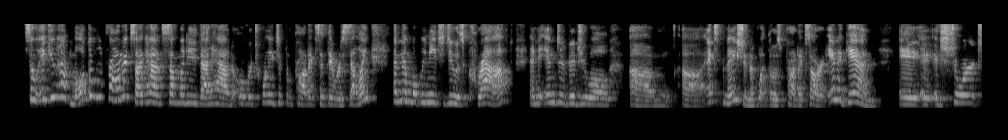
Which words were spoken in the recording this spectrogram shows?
So if you have multiple products, I've had somebody that had over 20 different products that they were selling. And then what we need to do is craft an individual um, uh, explanation of what those products are. And again, a, a, a short,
